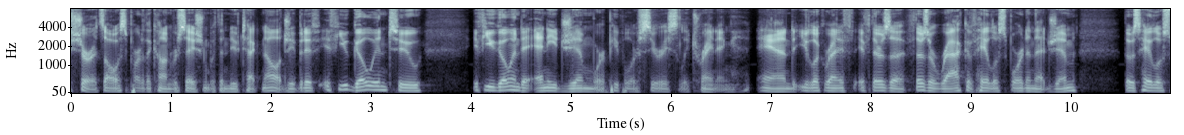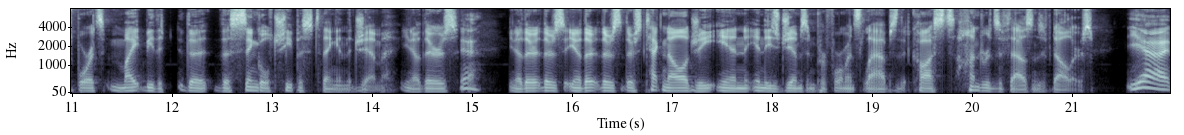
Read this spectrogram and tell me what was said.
sure, it's always part of the conversation with a new technology. But if, if you go into if you go into any gym where people are seriously training and you look around, if, if there's a if there's a rack of Halo Sport in that gym, those Halo Sports might be the the the single cheapest thing in the gym. You know, there's yeah you know there, there's you know there, there's there's technology in in these gyms and performance labs that costs hundreds of thousands of dollars. Yeah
